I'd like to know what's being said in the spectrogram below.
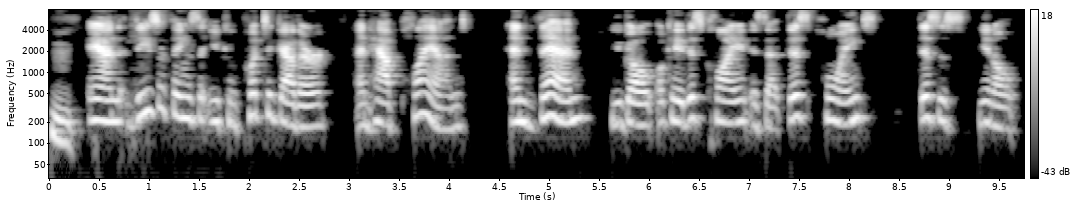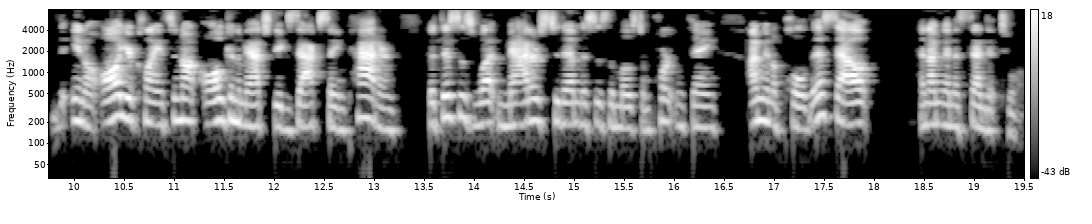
Hmm. And these are things that you can put together and have planned. And then you go, okay, this client is at this point. This is, you know, you know, all your clients are not all going to match the exact same pattern, but this is what matters to them. This is the most important thing. I'm going to pull this out and I'm going to send it to them.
